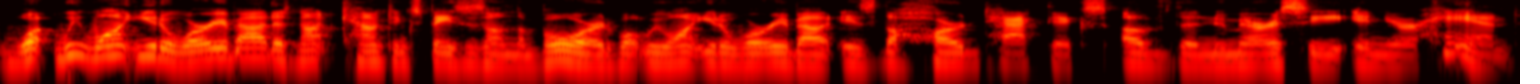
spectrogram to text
what we want you to worry about is not counting spaces on the board. What we want you to worry about is the hard tactics of the numeracy in your hand.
